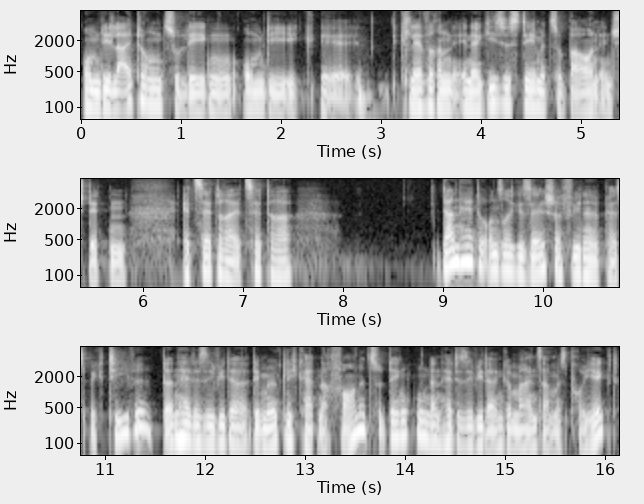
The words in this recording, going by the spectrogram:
um die Leitungen zu legen, um die äh, cleveren Energiesysteme zu bauen in Städten, etc. etc dann hätte unsere Gesellschaft wieder eine Perspektive, dann hätte sie wieder die Möglichkeit, nach vorne zu denken, dann hätte sie wieder ein gemeinsames Projekt.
